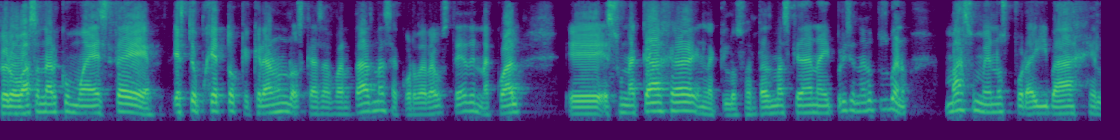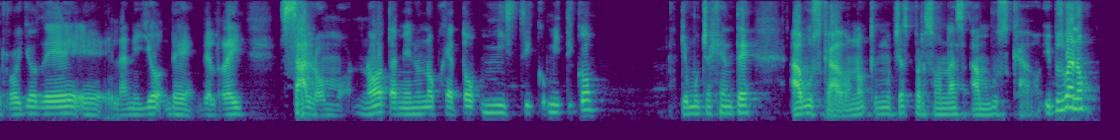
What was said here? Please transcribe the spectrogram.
Pero va a sonar como este, este objeto que crearon los cazafantasmas, se acordará usted, en la cual eh, es una caja en la que los fantasmas quedan ahí prisioneros, pues bueno, más o menos por ahí va el rollo del de, eh, anillo de, del rey Salomón, ¿no? También un objeto místico, mítico que mucha gente ha buscado, ¿no? Que muchas personas han buscado. Y pues bueno,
